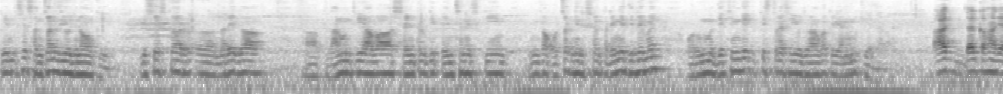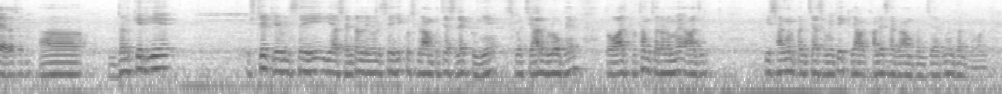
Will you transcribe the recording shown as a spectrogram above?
केंद्र से संचालित योजनाओं की विशेषकर नरेगा प्रधानमंत्री आवास सेंट्रल की पेंशन स्कीम इनका औचक निरीक्षण करेंगे ज़िले में और उनमें देखेंगे कि किस तरह से योजनाओं का क्रियान्वयन किया जा रहा है। आज दल कहाँ जाएगा सर? दल के लिए स्टेट लेवल से ही या सेंट्रल लेवल से ही कुछ ग्राम पंचायत सेलेक्ट हुई हैं इसमें चार ब्लॉक हैं तो आज प्रथम चरण में आज किसांगन पंचायत समिति कालेसर ग्राम पंचायत में दल भ्रमण करें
